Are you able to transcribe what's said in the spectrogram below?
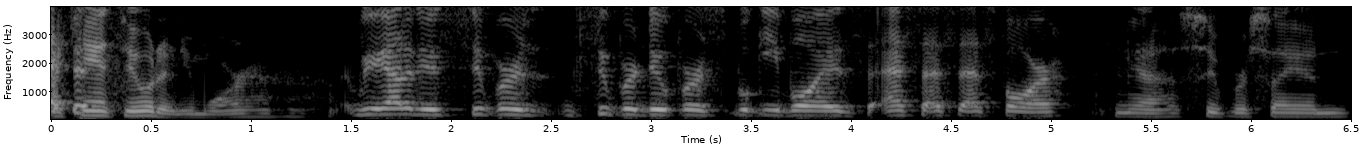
I can't do it anymore. We gotta do super super duper SpookiBoiz SSS four. Yeah, Super Saiyan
